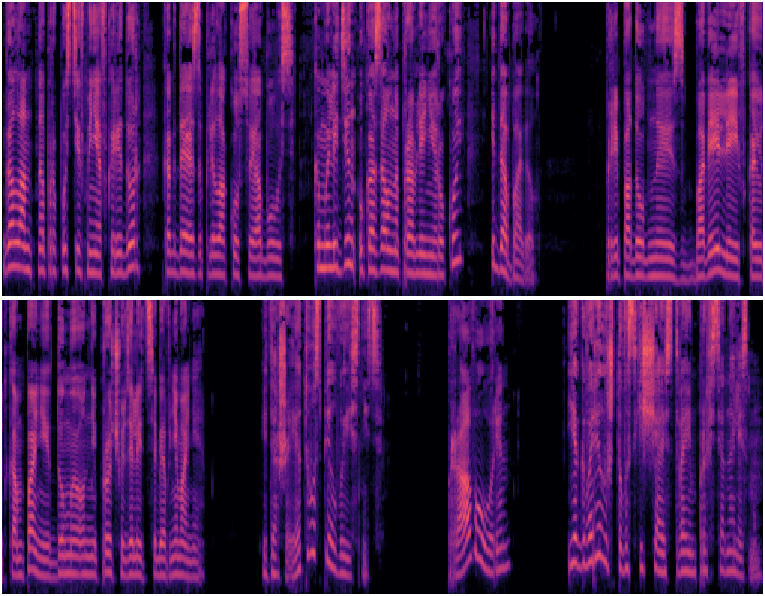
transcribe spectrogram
галантно пропустив меня в коридор, когда я заплела косу и обулась. Камаледин указал направление рукой и добавил. «Преподобный с Бавелией в кают-компании, думаю, он не прочь уделить себе внимание». «И даже это успел выяснить?» «Проворен. Я говорила, что восхищаюсь твоим профессионализмом».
